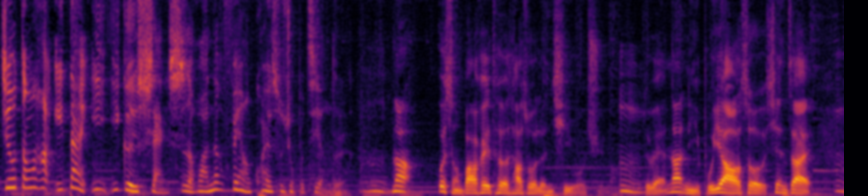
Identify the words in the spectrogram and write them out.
结果当它一旦一一个闪失的话，那个非常快速就不见了。对，嗯，那。为什么巴菲特他说人弃我取嘛？嗯，对不对？那你不要的时候，现在，嗯，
